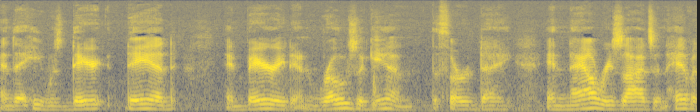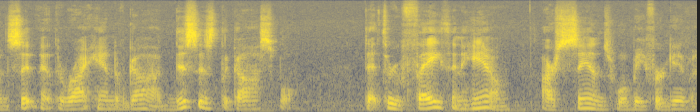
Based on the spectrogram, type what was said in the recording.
and that he was de- dead and buried and rose again the third day and now resides in heaven sitting at the right hand of God. This is the gospel that through faith in him our sins will be forgiven.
